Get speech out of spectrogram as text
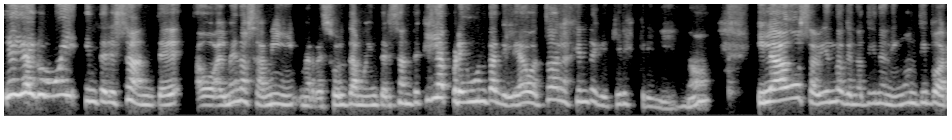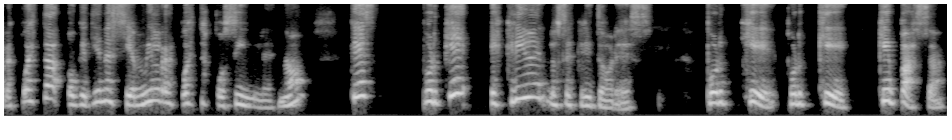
Y hay algo muy interesante, o al menos a mí me resulta muy interesante, que es la pregunta que le hago a toda la gente que quiere escribir, ¿no? Y la hago sabiendo que no tiene ningún tipo de respuesta o que tiene 100.000 respuestas posibles, ¿no? Que es, ¿por qué escriben los escritores? ¿Por qué? ¿Por qué? ¿Qué pasa?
